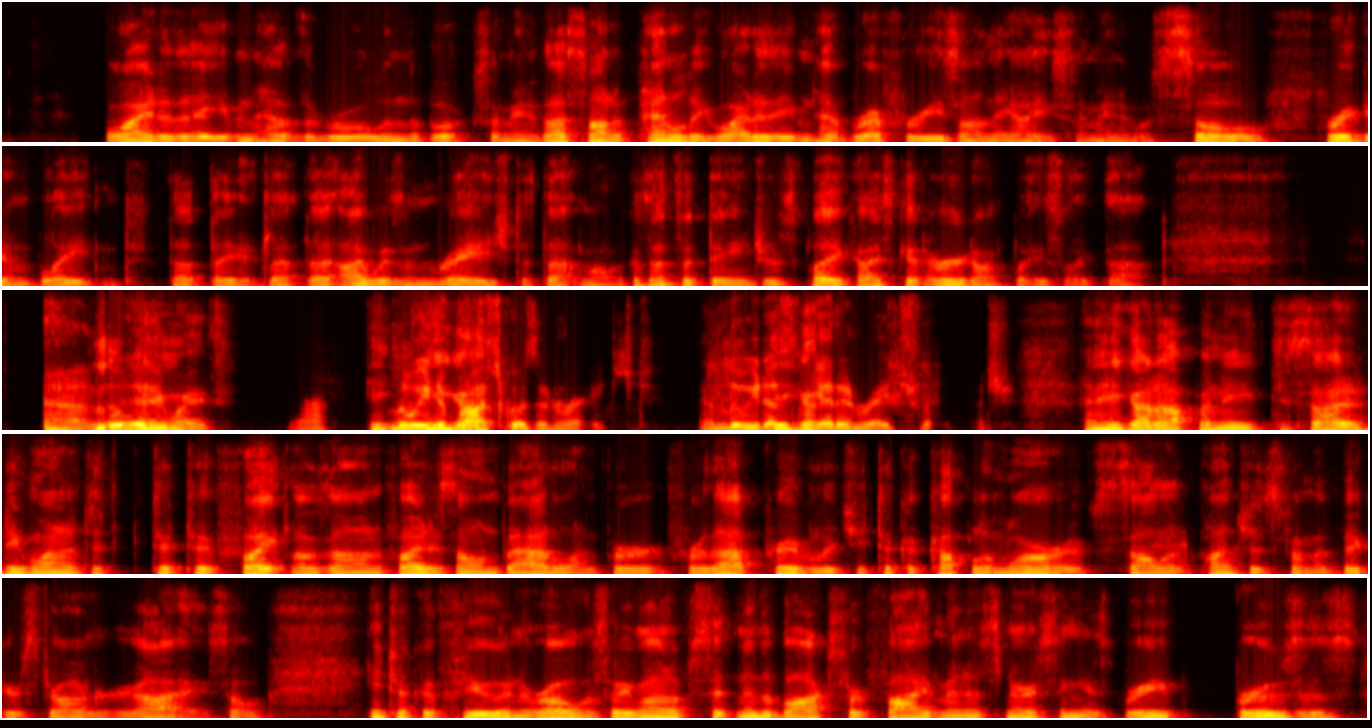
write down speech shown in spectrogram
Why do they even have the rule in the books? I mean, if that's not a penalty, why do they even have referees on the ice? I mean, it was so friggin' blatant that they that, that I was enraged at that moment because that's a dangerous play. Guys get hurt on plays like that. And Louis- anyways, Yeah. he, Louis he got- was enraged, and Louis doesn't got- get enraged very much. and he got up and he decided he wanted to, to, to fight Lauzon, fight his own battle. And for, for that privilege, he took a couple of more solid punches from a bigger, stronger guy. So he took a few in a row. So he wound up sitting in the box for five minutes, nursing his bru- bruises.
